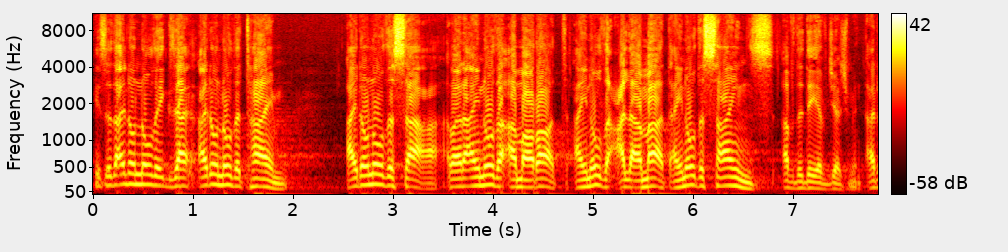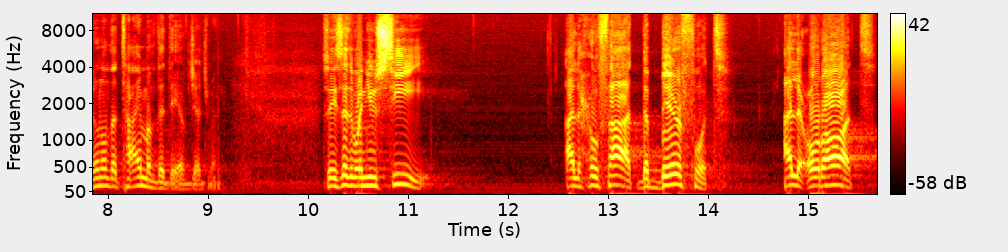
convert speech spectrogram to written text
he said, I don't know the exact, I don't know the time, I don't know the sa'a, but I know the amarat, I know the alamat, I know the signs of the day of judgment. I don't know the time of the day of judgment. So he said, when you see al-hufat, the barefoot, al-urat,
